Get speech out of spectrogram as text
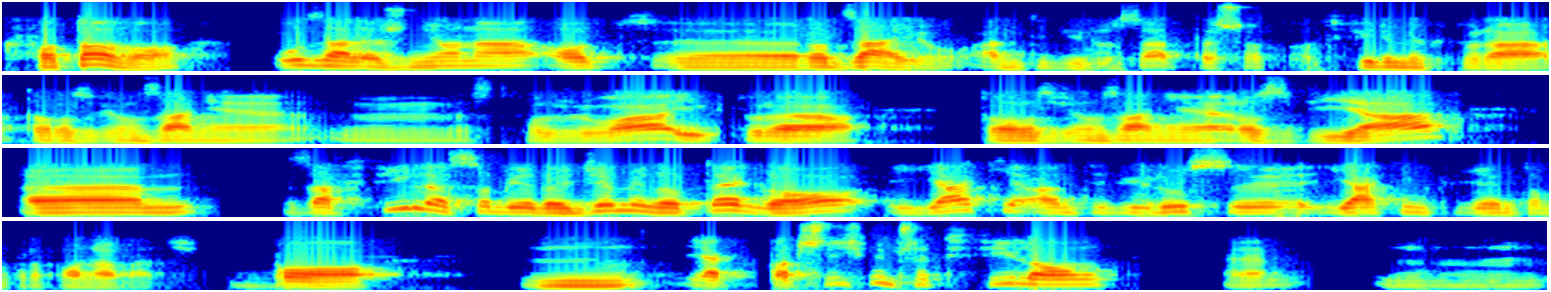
kwotowo uzależniona od e, rodzaju antywirusa, też od, od firmy, która to rozwiązanie mm, stworzyła i która to rozwiązanie rozwija. Za chwilę sobie dojdziemy do tego, jakie antywirusy jakim klientom proponować, bo Mm, jak patrzyliśmy przed chwilą, mm,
